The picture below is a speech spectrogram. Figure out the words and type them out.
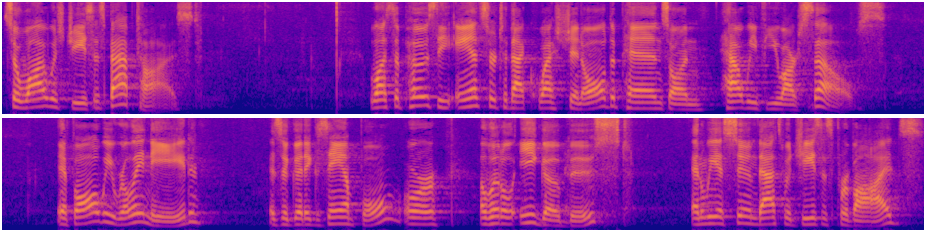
So, why was Jesus baptized? Well, I suppose the answer to that question all depends on how we view ourselves. If all we really need is a good example or a little ego boost, and we assume that's what Jesus provides,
